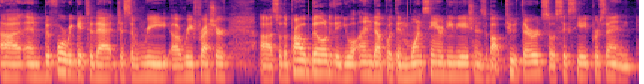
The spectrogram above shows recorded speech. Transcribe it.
Uh, and before we get to that, just a, re, a refresher. Uh, so the probability that you will end up within one standard deviation is about two thirds, so 68%. And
